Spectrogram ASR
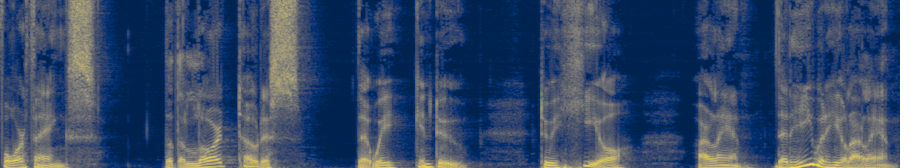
four things that the Lord told us that we can do to heal our land, that He would heal our land.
